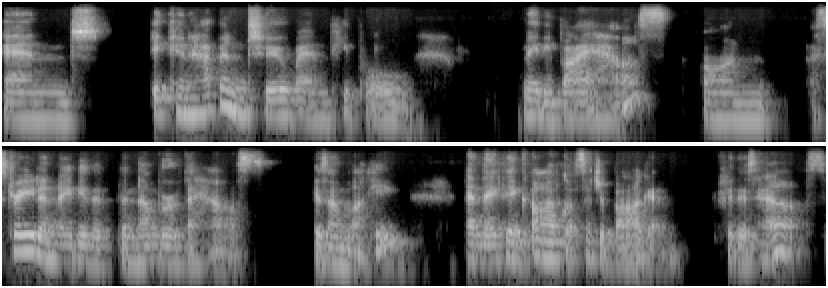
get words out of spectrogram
and it can happen too when people maybe buy a house on a street and maybe the, the number of the house is unlucky and they think, oh, I've got such a bargain for this house.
